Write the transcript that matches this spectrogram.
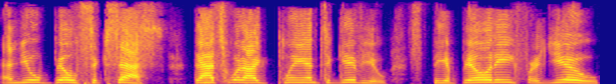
and you'll build success. That's what I plan to give you the ability for you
